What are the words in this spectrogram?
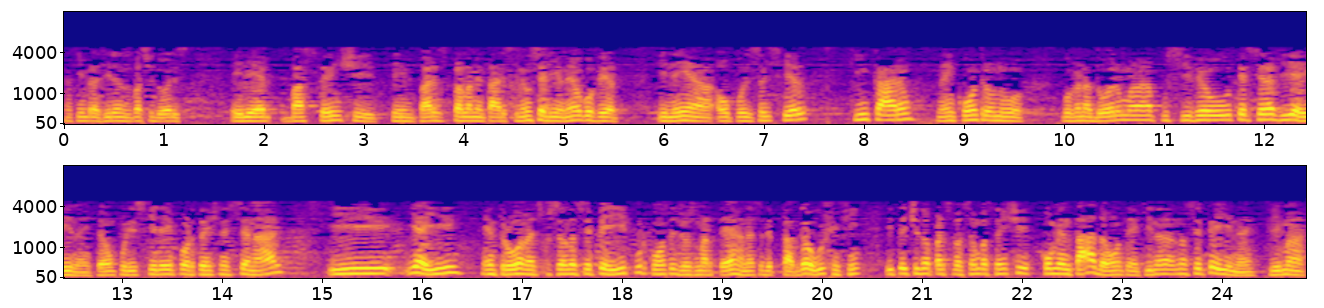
aqui em Brasília, nos bastidores, ele é bastante, tem vários parlamentares que não se alinham nem ao governo e nem à oposição de esquerda, que encaram, né, encontram no governador uma possível terceira via aí, né? Então, por isso que ele é importante nesse cenário. E, e aí entrou na discussão da CPI por conta de Osmar Terra, né, ser deputado gaúcho, enfim, e ter tido uma participação bastante comentada ontem aqui na, na CPI, né? Clima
